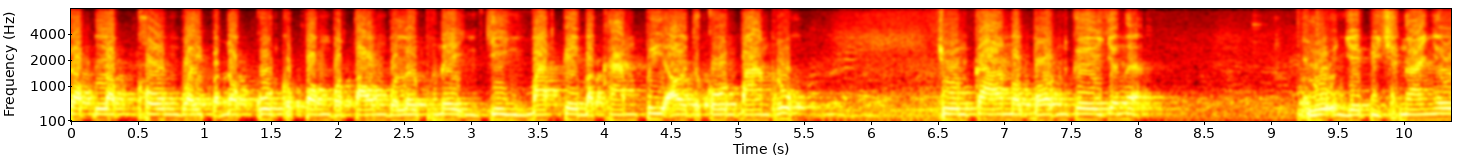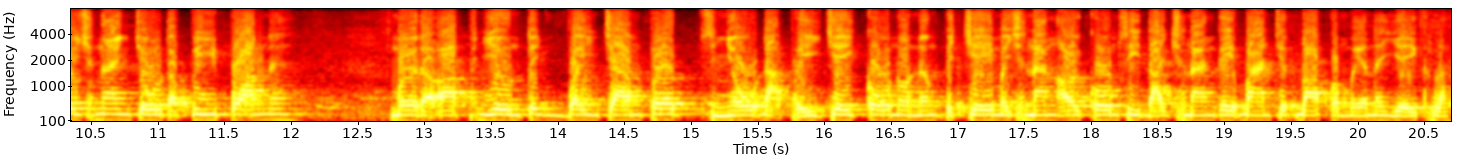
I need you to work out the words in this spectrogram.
កាប់លັບខោមវៃបដកគូតកំប៉ុងបតោងទៅលើភ្នែកអញ្ជិញបាត់គេបខាំពីឲ្យតកូនបានរស់ជួនកាលមកបនគេអញ្ចឹង លក់និយាយពីឆ្ងាញ់អើយឆ្ងាញ់ចូលតែ2000ណាមើលតែអត់ភ្ញៀវបន្តិចវែងចាំព្រឹកសញ្ញោដាក់ព្រីជេកូននៅនឹងបជេមួយឆ្នាំងឲ្យកូនស៊ីដាច់ឆ្នាំងគេបានជិត10ក៏មាននិយាយខ្លះ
